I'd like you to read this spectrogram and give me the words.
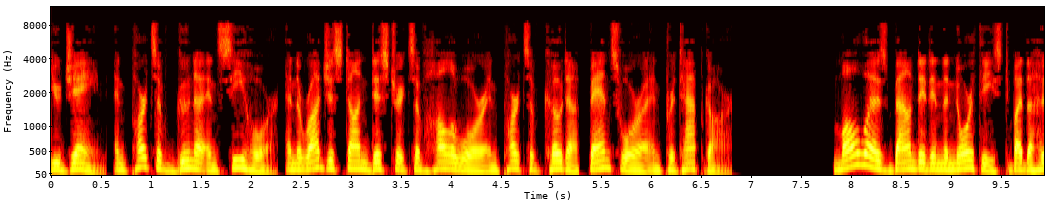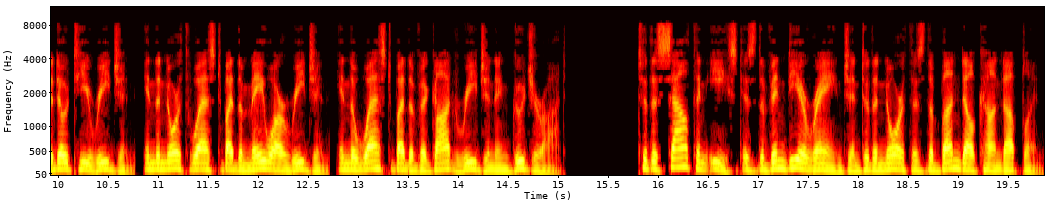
Ujjain, and parts of Guna and Sihor, and the Rajasthan districts of Jhalawar and parts of Kota, Banswara and Pratapgarh. Malwa is bounded in the northeast by the Hadoti region, in the northwest by the Mewar region, in the west by the Vagad region and Gujarat. To the south and east is the Vindhya range and to the north is the Bundelkhand upland.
